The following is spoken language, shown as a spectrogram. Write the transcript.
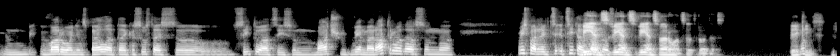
Varoņi un spēlētāji, kas uztaisa uh, situācijas un maču, vienmēr atrodas. Un, uh, vispār arī citādi. Viens, vārdos... viens, viens varonis atrodas. Vikings nu?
